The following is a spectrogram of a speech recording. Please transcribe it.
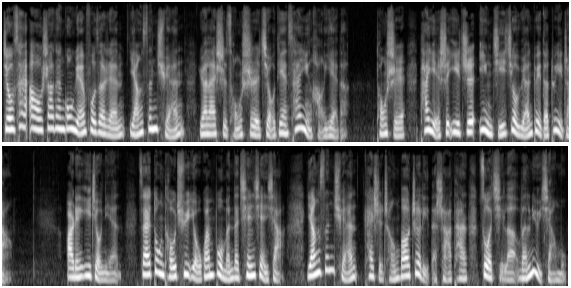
韭菜澳沙滩公园负责人杨森全原来是从事酒店餐饮行业的，同时他也是一支应急救援队的队长。二零一九年，在洞头区有关部门的牵线下，杨森全开始承包这里的沙滩，做起了文旅项目。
